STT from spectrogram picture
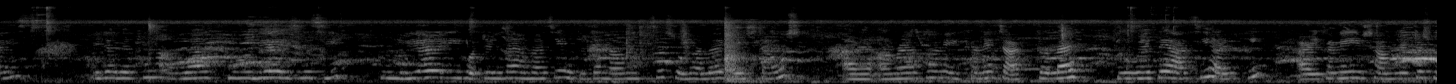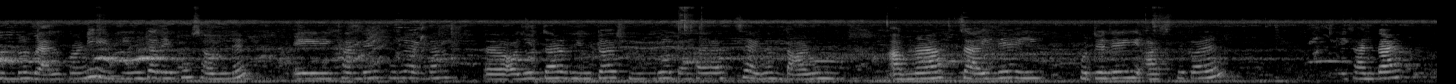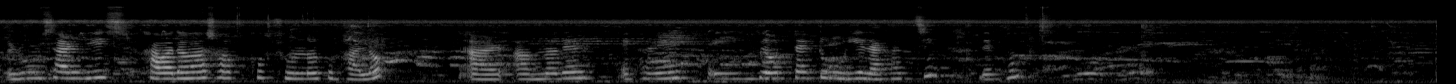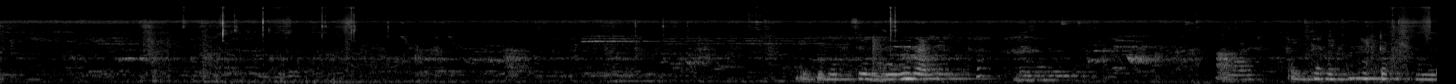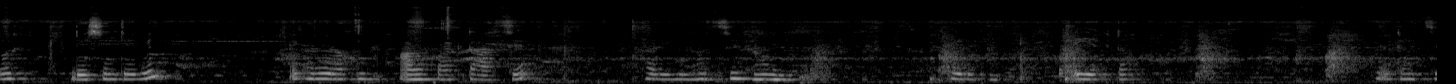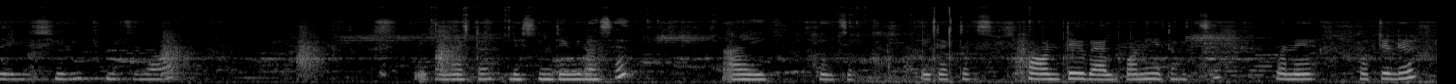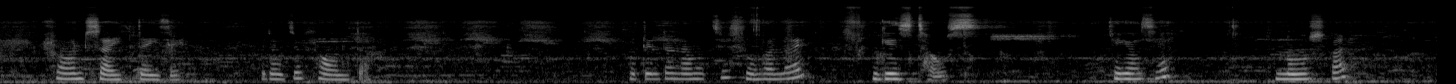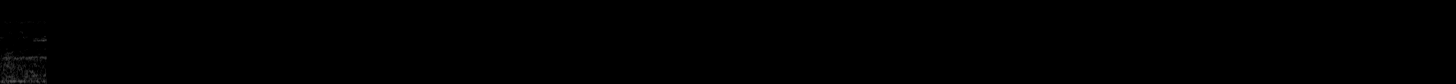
Guys এটা দেখুন আমরা পুরুলিয়া এসেছি। পুরুলিয়ার এই হোটেলটায় আমরা আছি। হোটেলটার নাম হচ্ছে শোভালয় গেস্ট হাউস। আর আমরা এখন এখানে চারতলায় রুমেতে আছি আর কি। আর এখানে সামনে একটা সুন্দর ব্যালকনি। এই ভিউটা দেখুন সামনে। এই এখান থেকে পুরো একদম অযোধ্যার ভিউটা সুন্দর দেখা যাচ্ছে। একদম দারুণ। আপনারা চাইলে এই হোটেলেই আসতে পারেন। এখানকার রুম সার্ভিস খাওয়া দাওয়া সব খুব সুন্দর, খুব ভালো। আর আপনাদের এখানে এই ফ্লোরটা একটু উড়িয়ে দেখাচ্ছি, দেখুন। হচ্ছে আর এইটা দেখুন, একটা খুব সুন্দর ড্রেসিং টেবিল। এখানে এরকম আরও কয়েকটা আছে। আর এগুলো হচ্ছে দেখুন, এই একটা। এটা হচ্ছে এই সিঁড়ি নিচে যাওয়া। এখানে একটা ড্রেসিং টেবিল আছে। আর এই এই যে, এটা একটা ফ্রন্টের ব্যালকনি, এটা হচ্ছে মানে হোটেলের ফ্রন্ট সাইডটাই যে, এটা হচ্ছে ফ্রন্টটা। হোটেলটার নাম হচ্ছে শোভালয় গেস্ট হাউস। ঠিক আছে? নমস্কার।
